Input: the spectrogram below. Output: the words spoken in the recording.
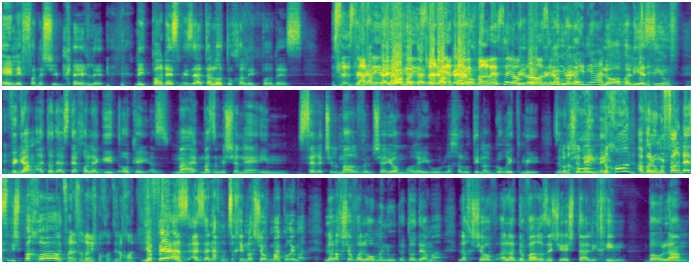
אלף אנשים כאלה. להתפרנס מזה אתה לא תוכל להתפרנס. וגם כיום אתה, וגם אתה כיום. מתפרנס היום? לא, זה בדיוק. העניין. לא, אבל יהיה זיוף, וגם, אתה יודע, אז אתה יכול להגיד, אוקיי, אז מה, זה משנה אם סרט של מארוול, שהיום הרי הוא לחלוטין אלגוריתמי, זה לא נכון, משנה אם... נכון. אבל הוא מפרנס משפחות! מפרנס הרבה משפחות, זה נכון. יפה, אז, אנחנו צריכים לחשוב מה קורה לא לחשוב על האומנות, אתה יודע מה? לחשוב על הדבר הזה שיש תהליכים בעולם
